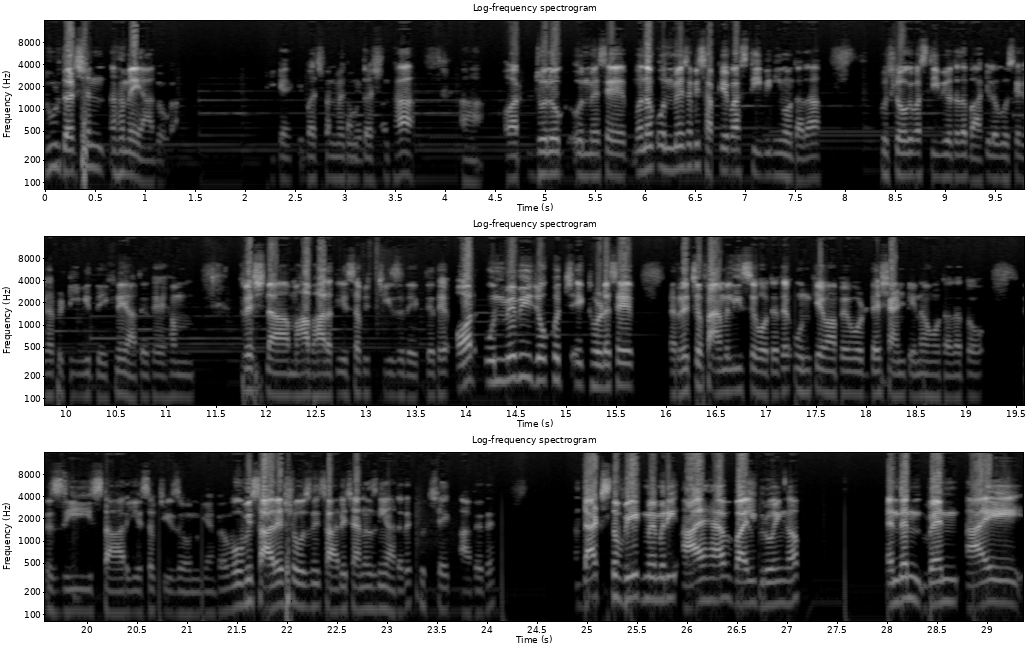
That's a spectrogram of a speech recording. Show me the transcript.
दूरदर्शन हमें याद होगा। ठीक है कि बचपन में दूरदर्शन था। और जो लोग उनमें से मतलब उनमें से भी सबके पास टीवी नहीं होता था। कुछ लोगों के पास टीवी होता था, बाकी लोग उसके घर पे टीवी देखने आते थे। हम कृष्णा, महाभारत, ये सब चीज़ें देखते थे। और उनमें भी जो कुछ एक थोड़े से रिच फैमिली से होते थे, उनके वहाँ पे वो डिश एंटीना होता था तो जी स्टार ये सब चीज़ें उनके यहाँ पे। वो भी सारे शोज़ नहीं, सारे चैनल्स नहीं आते थे, कुछ एक आते थे। That's the vague memory I have while growing up and then when I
